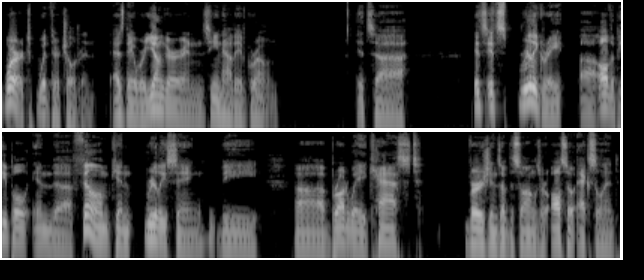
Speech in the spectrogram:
worked with their children as they were younger and seeing how they've grown. It's uh, it's it's really great. Uh, all the people in the film can really sing. The uh, Broadway cast versions of the songs are also excellent.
